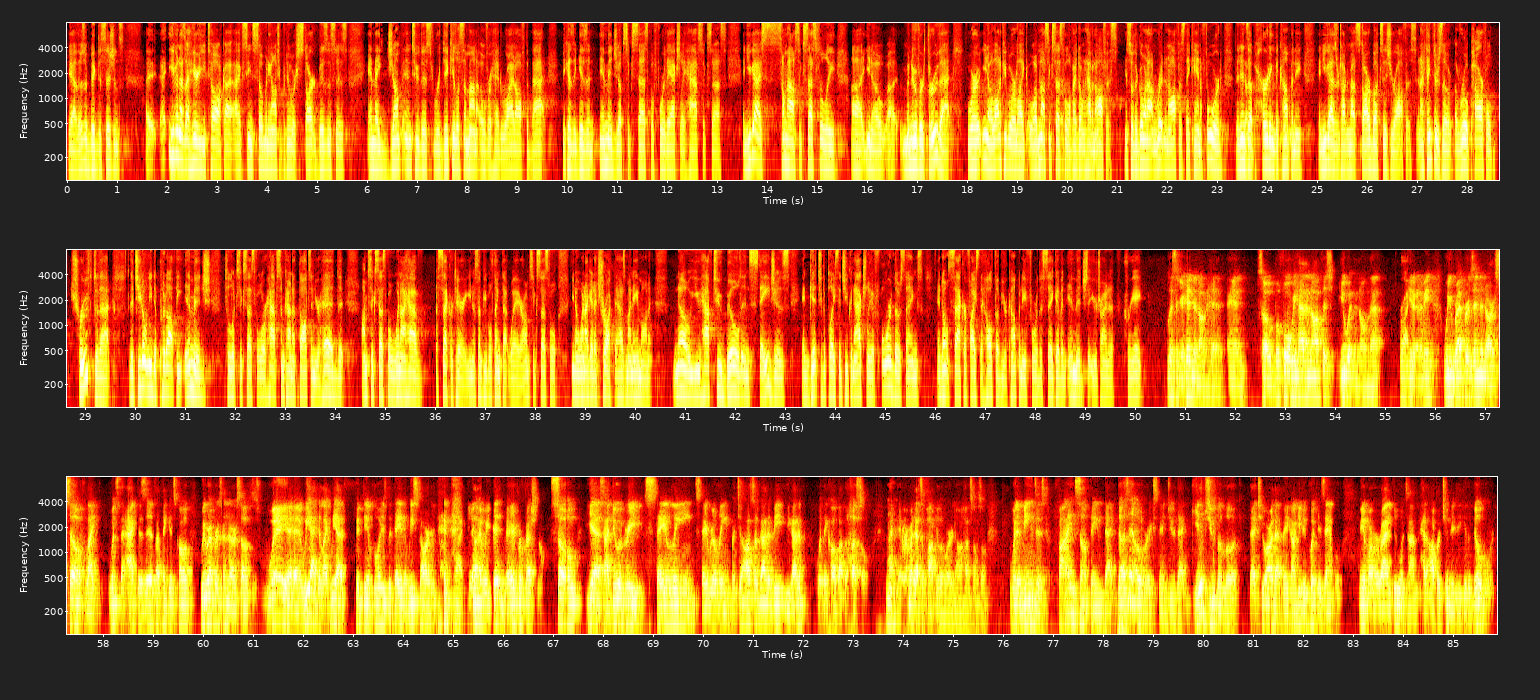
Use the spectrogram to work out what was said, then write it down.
Yeah, those are big decisions. I, even as I hear you talk, I, I've seen so many entrepreneurs start businesses and they jump into this ridiculous amount of overhead right off the bat because it gives an image of success before they actually have success. And you guys somehow successfully, uh, you know, uh, maneuver through that. Where you know a lot of people are like, "Well, I'm not successful if I don't have an office," and so they're going out and renting an office they can't afford that ends up hurting the company. And you guys are talking about Starbucks as your office, and I think there's a, a real powerful truth to that that you don't need to put out the image to look successful or have some kind of thoughts in your head that I'm successful when I have a secretary. You know, some people think that way, or I'm successful, you know, when I get a truck that has my name on it. No, you have to build in stages and get to the place that you can actually afford those things and don't sacrifice the health of your company for the sake of an image that you're trying to create. Listen, you're hitting it on the head. And so before we had an office, you wouldn't have known that. Right. You know what I mean? We represented ourselves like what's the act as if I think it's called. We represented ourselves way ahead. We acted like we had 50 employees the day that we started. Right. you know, and we didn't. Very professional. So yes, I do agree. Stay lean, stay real lean. But you also got to be. You got to what they call about the hustle. I- Mhm. everybody, that's a popular word now. Hustle. So what it means is find something that doesn't overextend you, that gives you the look that you are that big. I'll give you a quick example. Me and Mark were riding through one time, had an opportunity to get a billboard.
